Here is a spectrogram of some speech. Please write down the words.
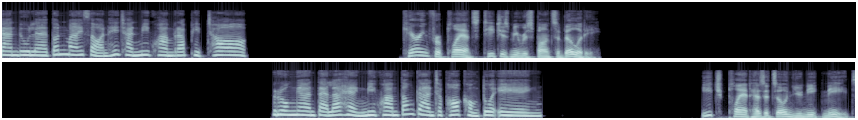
การดูแลต้นไม้สอนให้ฉันมีความรับผิดชอบ Caring for plants teaches me responsibility. โรงงานแต่ละแห่งมีความต้องการเฉพาะของตัวเอง Each plant has its own unique needs.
